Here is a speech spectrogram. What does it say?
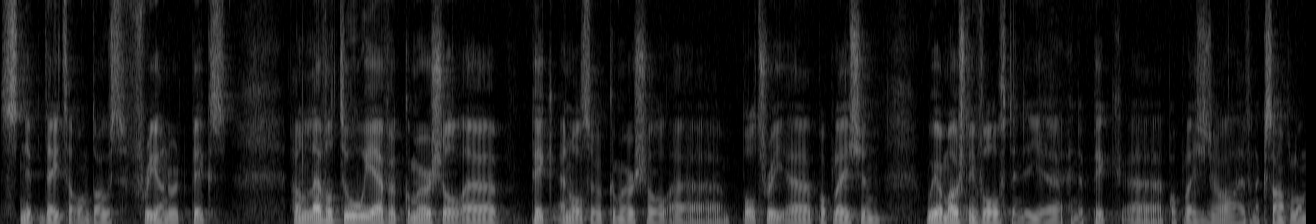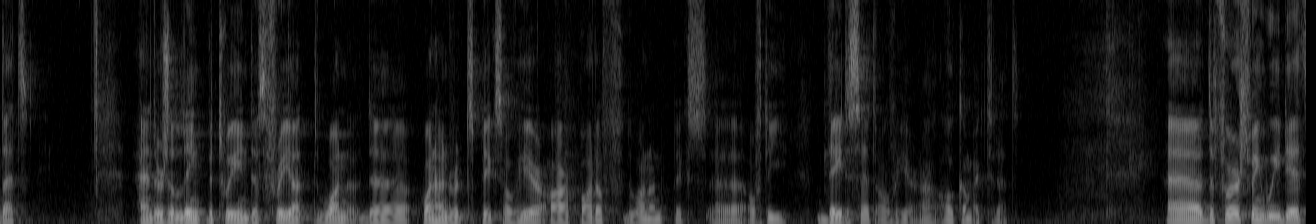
SNP data on those 300 pigs. On level two, we have a commercial uh, pig and also a commercial uh, poultry uh, population. We are mostly involved in the uh, in the pig uh, population, so I'll have an example on that. And there's a link between the three, uh, one, the 100 pigs over here are part of the 100 pigs of the data set over here. I'll, I'll come back to that. Uh, the first thing we did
